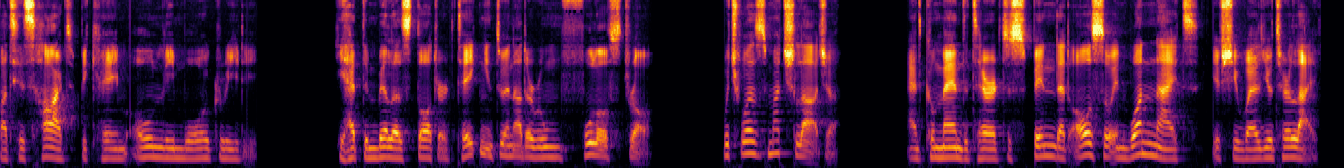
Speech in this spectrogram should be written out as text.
but his heart became only more greedy. He had the miller's daughter taken into another room full of straw, which was much larger, and commanded her to spin that also in one night if she valued her life.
